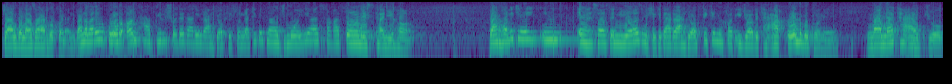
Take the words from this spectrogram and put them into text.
جلب نظر بکنن. بنابراین قرآن تبدیل شده در این رهیافت سنتی به مجموعی از فقط دانستنی ها در حالی که این احساس نیاز میشه که در رهیافتی که می‌خواد ایجاد تعقل بکنه و نه تعجب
